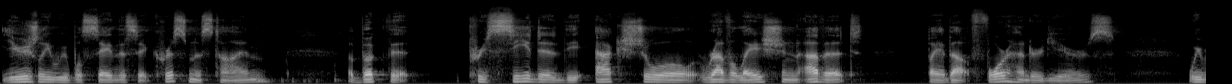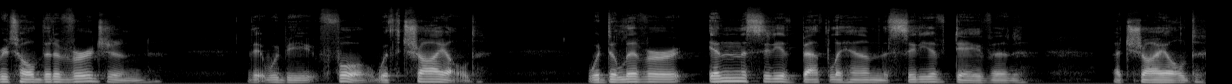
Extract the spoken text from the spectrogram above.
usually we will say this at Christmas time, a book that preceded the actual revelation of it by about 400 years, we were told that a virgin that would be full with child would deliver in the city of Bethlehem, the city of David, a child,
